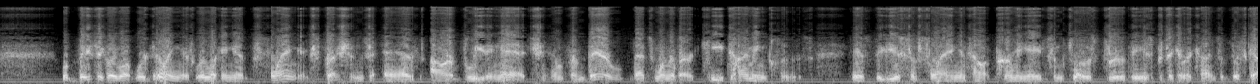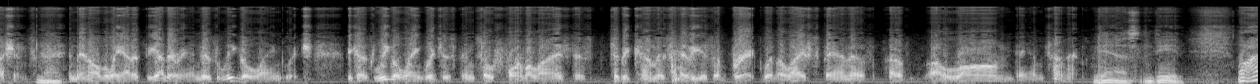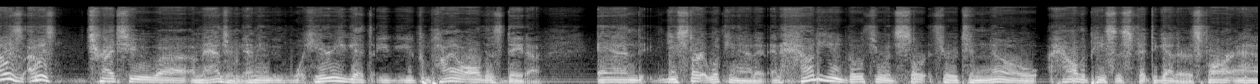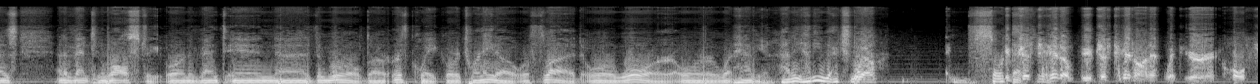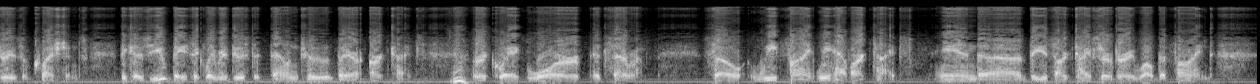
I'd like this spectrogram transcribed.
well, basically what we're doing is we're looking at slang expressions as our bleeding edge. And from there, that's one of our key timing clues, is the use of slang and how it permeates and flows through these particular kinds of discussions. Right. And then all the way out at the other end is legal language, because legal language has been so formalized as to become as heavy as a brick with a lifespan of, of a long damn time. Yes, indeed. Well, I was I always try to uh, imagine. I mean, here you get, you, you compile all this data, and you start looking at it, and how do you go through and sort through to know how the pieces fit together as far as an event in Wall Street, or an event in uh, the world, or earthquake, or tornado, or flood, or war, or what have you? How do you, how do you actually Well, sort that? just hit 'em- you just hit on it with your whole series of questions because you basically reduced it down to their archetypes: Yeah. Etc. So we find we have archetypes, and uh, these archetypes are very well defined.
